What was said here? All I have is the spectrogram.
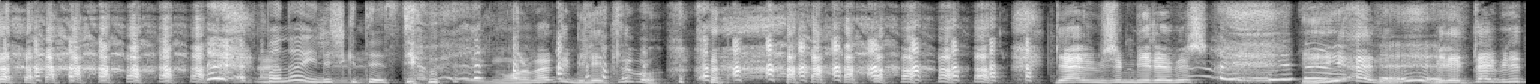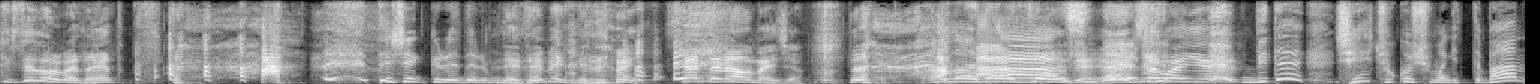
Bana ilişki testi yap. E, Normalde biletli bu. Gelmişim birebir. İyi yani. Biletler biletikse normalde hayatım. Teşekkür ederim. Ne demek ne demek. Senden almayacağım. Allah razı olsun. Her zaman ya. Bir de şey çok hoşuma gitti. Ben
